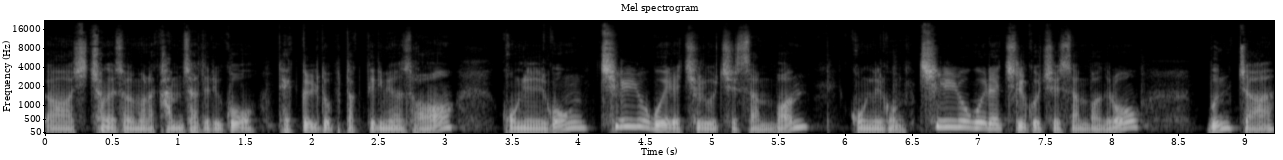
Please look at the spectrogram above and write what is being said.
어, 시청해서 얼마나 감사드리고 댓글도 부탁드리면서 010-7651-7973번, 010-7651-7973번으로 문자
